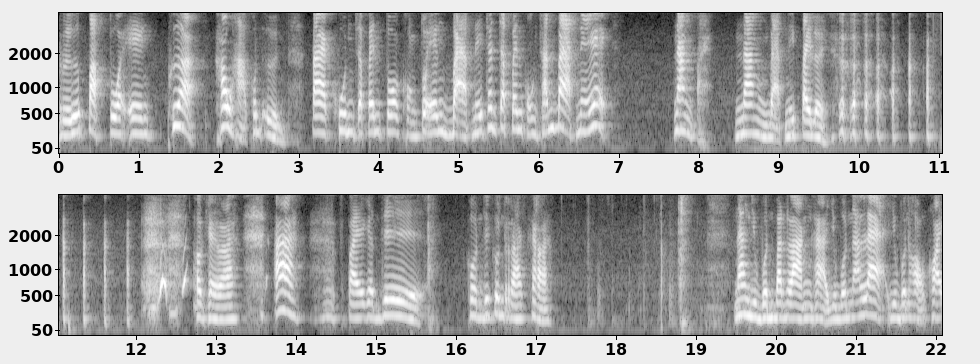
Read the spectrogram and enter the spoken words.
หรือปรับตัวเองเพื่อเข้าหาคนอื่น แต่คุณจะเป็นตัวของตัวเองแบบนี้ ฉันจะเป็นของฉันแบบนี้ นั่งไป นั่งแบบนี้ไปเลย โอเคไหมอะ ไปกันที่คนที่คุณรักค่ะ นั่งอยู่บนบันลังค่ะ อยู่บนนั้นแหละ อยู่บนหอคอย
